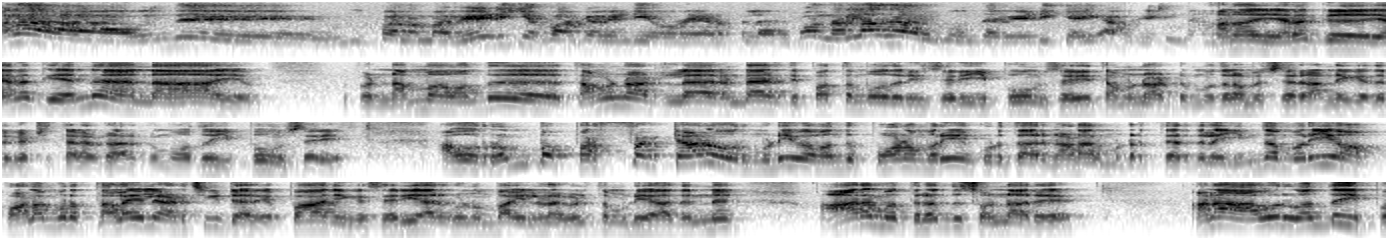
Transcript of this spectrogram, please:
ஆனா வந்து இப்ப நம்ம வேடிக்கை பார்க்க வேண்டிய ஒரு இடத்துல இருக்கோம். நல்லா தான் இருக்கும் இந்த வேடிக்கை அப்படின்னு. ஆனால் எனக்கு எனக்கு என்னன்னா இப்போ நம்ம வந்து தமிழ்நாட்டில் ரெண்டாயிரத்தி பத்தொம்போதுலையும் சரி இப்பவும் சரி தமிழ்நாட்டு முதலமைச்சர் அன்னைக்கு எதிர்க்கட்சி தலைவராக இருக்கும்போது இப்பவும் சரி. அவர் ரொம்ப பர்ஃபெக்டான ஒரு முடிவை வந்து போன முறையும் கொடுத்தாரு நாடாளுமன்ற தேர்தலில். இந்த முறையும் பல முறை தலையில் அடிச்சுக்கிட்டார். எப்பா நீங்கள் சரியாக இருக்கணும்பா இல்லைன்னா வீழ்த்த முடியாதுன்னு ஆரம்பத்துலேருந்து சொன்னார். ஆனால் அவர் வந்து இப்போ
